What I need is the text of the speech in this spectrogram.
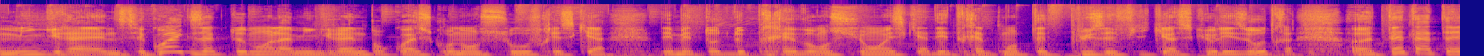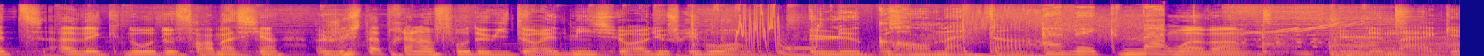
migraine. C'est quoi exactement la migraine? Pourquoi est-ce qu'on en souffre? Est-ce qu'il y a des méthodes de prévention? Est-ce qu'il y a des traitements peut-être plus efficaces que les autres? Euh, Tête à tête avec nos deux pharmaciens, juste après l'info de 8h30 sur Radio Fribourg. Le grand matin. Avec Ma, Moins 20. Le MAG,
